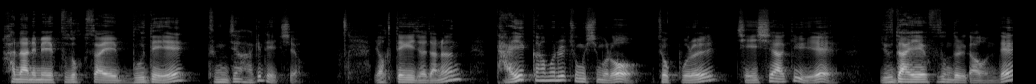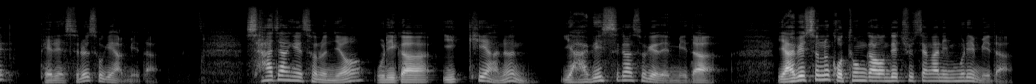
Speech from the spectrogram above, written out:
하나님의 구속사의 무대에 등장하게 되죠. 역대기 저자는 다윗 가문을 중심으로 족보를 제시하기 위해 유다의 후손들 가운데 베레스를 소개합니다. 사장에서는요, 우리가 익히 아는 야베스가 소개됩니다. 야베스는 고통 가운데 출생한 인물입니다.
